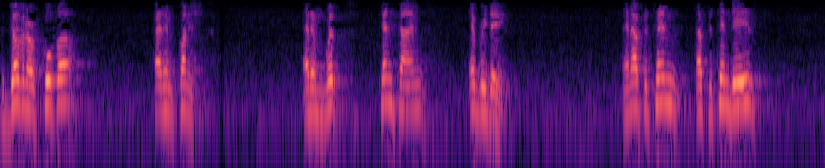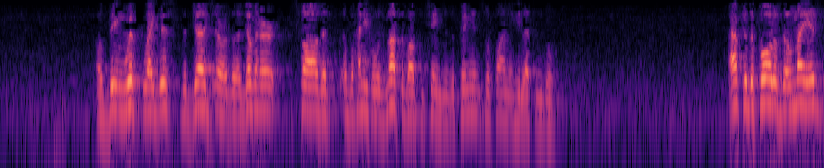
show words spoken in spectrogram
the governor of Kufa had him punished, had him whipped ten times every day. And after ten, after ten days of being whipped like this, the judge or the governor saw that Abu Hanifa was not about to change his opinion, so finally he let him go. After the fall of the Umayyads,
